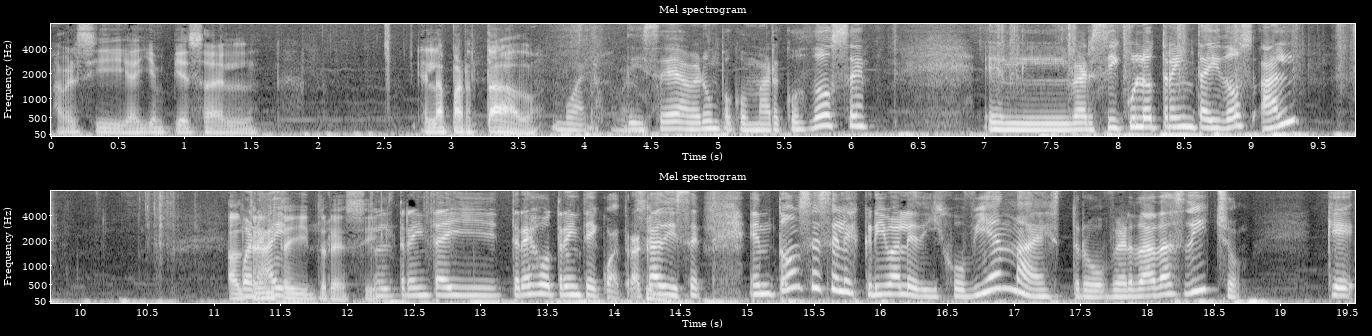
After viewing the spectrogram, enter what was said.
A ver si ahí empieza el, el apartado. Bueno, dice, a ver un poco Marcos 12, el versículo 32 al, Al Bueno, ahí- 33, sí. el 33 o 34. Acá Sí. dice, entonces el escriba le dijo, bien maestro, ¿verdad has dicho? Que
